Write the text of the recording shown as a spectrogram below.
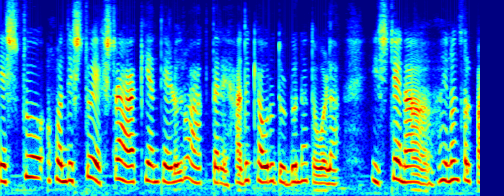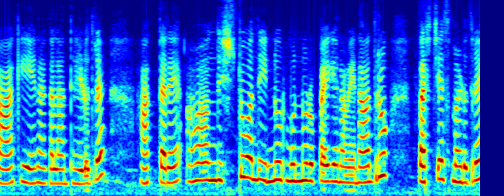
ಎಷ್ಟು, ಒಂದಿಷ್ಟು ಎಕ್ಸ್ಟ್ರಾ ಹಾಕಿ ಅಂತ ಹೇಳಿದ್ರು ಹಾಕ್ತಾರೆ. ಅದಕ್ಕೆ ಅವರು ದುಡ್ಡನ್ನ ತೊಗೊಳ್ಳ. ಇಷ್ಟೇನಾ? ಇನ್ನೊಂದು ಸ್ವಲ್ಪ ಹಾಕಿ ಏನಾಗಲ್ಲ ಅಂತ ಹೇಳಿದ್ರೆ ಹಾಕ್ತಾರೆ. ಒಂದಿಷ್ಟು ಒಂದು ಇನ್ನೂರು ಮುನ್ನೂರು ರೂಪಾಯಿಗೆ ನಾವೇನಾದರೂ ಪರ್ಚೇಸ್ ಮಾಡಿದ್ರೆ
